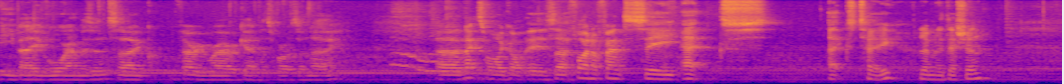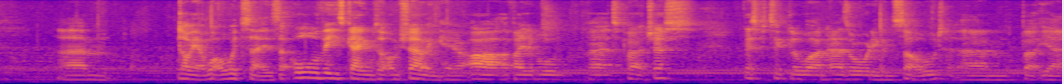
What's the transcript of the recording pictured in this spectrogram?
eBay or Amazon, so very rare again as far as I know. Uh, next one I got is uh, Final Fantasy X X2 limited edition. Um, oh yeah, what I would say is that all these games that I'm showing here are available uh, to purchase. This particular one has already been sold, um, but yeah,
